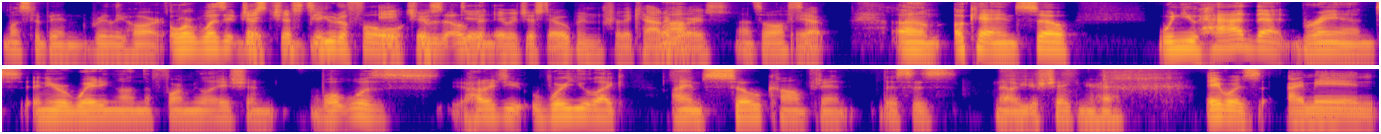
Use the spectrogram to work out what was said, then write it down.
must have been really hard. Or was it just, it just beautiful? It, it, just it was open. Did, it was just open for the categories. Wow, that's awesome. Yep. Um, okay, and so when you had that brand and you were waiting on the formulation, what was? How did you? Were you like, I am so confident this is? No, you're shaking your head. It was. I mean,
